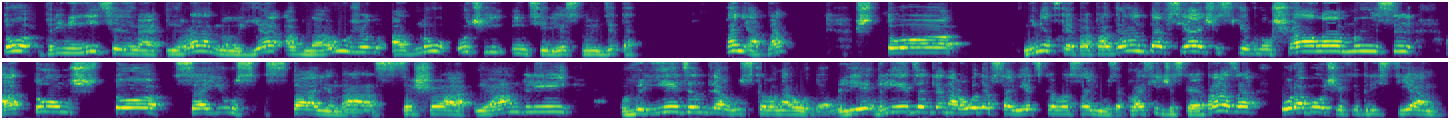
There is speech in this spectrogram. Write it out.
то применительно Ирану я обнаружил одну очень интересную деталь. Понятно, что немецкая пропаганда всячески внушала мысль о том, что союз Сталина с США и Англией вреден для русского народа, вреден для народов Советского Союза. Классическая фраза «у рабочих и крестьян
